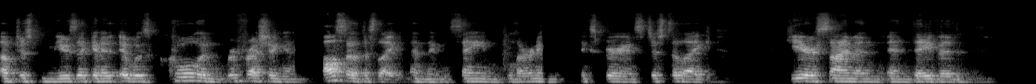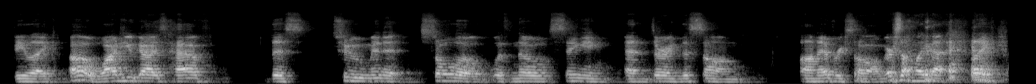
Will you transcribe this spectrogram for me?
of just music. And it, it was cool and refreshing and also just like an insane learning experience just to like hear simone and david be like oh why do you guys have this two minute solo with no singing and during this song on every song or something like that. Like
